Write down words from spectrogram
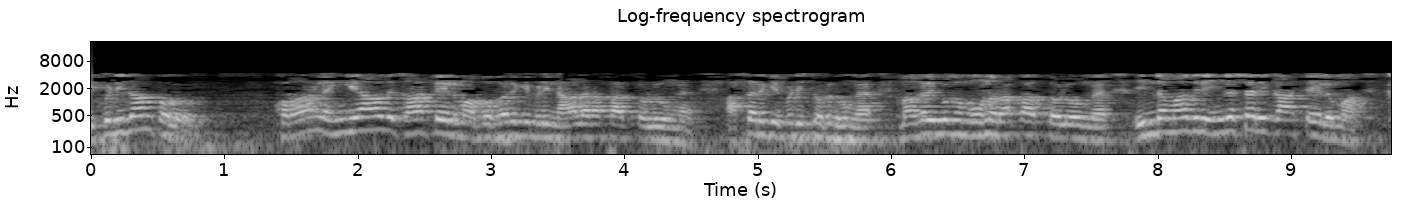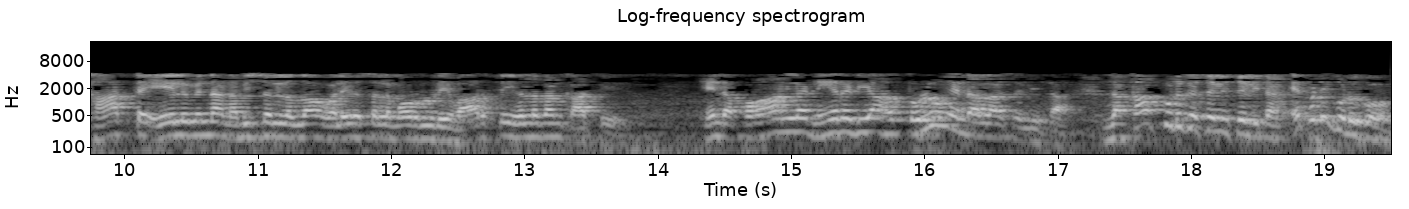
இப்படிதான் சொல்லுவோம் குரான்ல எங்கேயாவது காட்டேலுமா புகருக்கு இப்படி நாலு ரக்கா தொழுவுங்க அசருக்கு இப்படி தொழுவுங்க மகளிபுக்கு மூணு ரக்கா தொழுவுங்க இந்த மாதிரி எங்க சரி காட்டேலுமா காட்ட ஏழுமென்னா நபிசல்லா வலைய செல்லம் அவர்களுடைய வார்த்தைகள்ல தான் காட்டேலும் என்ற குரான்ல நேரடியாக சொல்லுங்க என்று அல்லா சொல்லிட்டான். ஜக்காத் கொடுக்க சொல்லி சொல்லிட்டான். எப்படி கொடுக்கும்?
